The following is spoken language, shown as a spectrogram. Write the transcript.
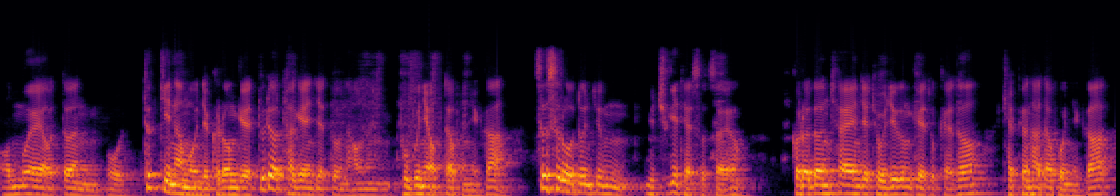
업무의 어떤 뭐 특기나 뭐 이제 그런 게 뚜렷하게 이제 또 나오는 부분이 없다 보니까 스스로도 좀 위축이 됐었어요. 그러던 차에 이제 조직은 계속해서 개편하다 보니까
